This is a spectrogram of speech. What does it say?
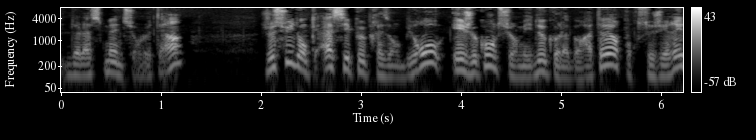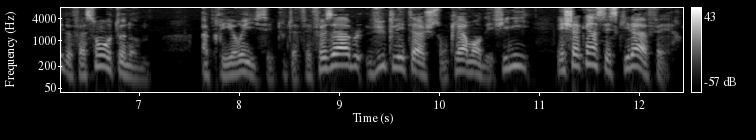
de, la semaine sur le terrain. Je suis donc assez peu présent au bureau et je compte sur mes deux collaborateurs pour se gérer de façon autonome. A priori, c'est tout à fait faisable vu que les tâches sont clairement définies et chacun sait ce qu'il a à faire.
